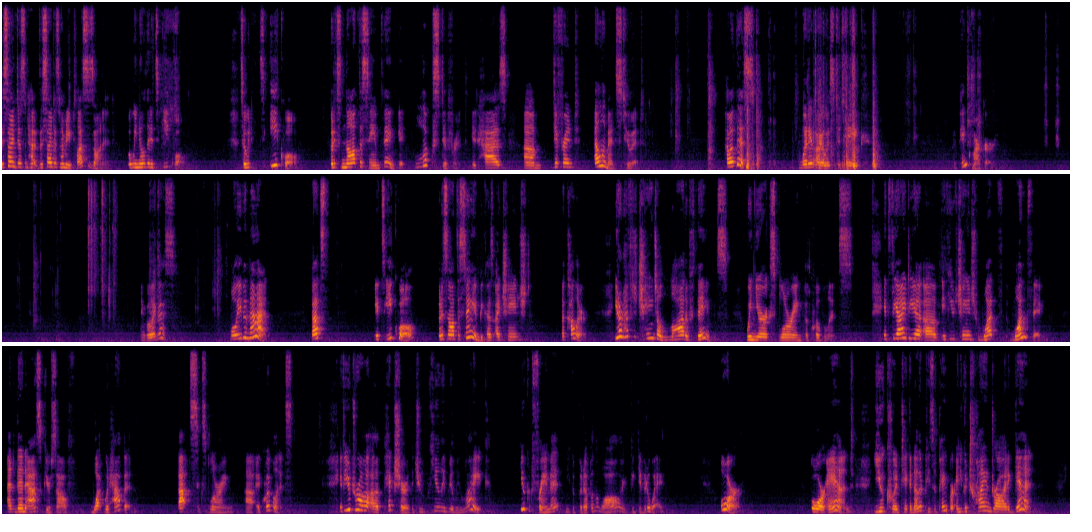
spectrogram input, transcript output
This sign doesn't have this side doesn't have any pluses on it, but we know that it's equal. So it's equal, but it's not the same thing. It looks different. It has um, different elements to it. How about this? What if I was to take a pink marker and go like this? Well, even that, that's, it's equal, but it's not the same because I changed the color. You don't have to change a lot of things when you're exploring equivalence. It's the idea of if you change what one thing and then ask yourself what would happen. That's exploring uh, equivalence. If you draw a picture that you really, really like, you could frame it, you could put it up on the wall, or you could give it away. Or, or and, you could take another piece of paper and you could try and draw it again.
